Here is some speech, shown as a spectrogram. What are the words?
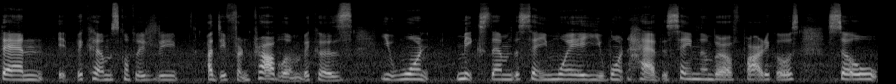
then it becomes completely a different problem because you won't mix them the same way, you won't have the same number of particles. So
